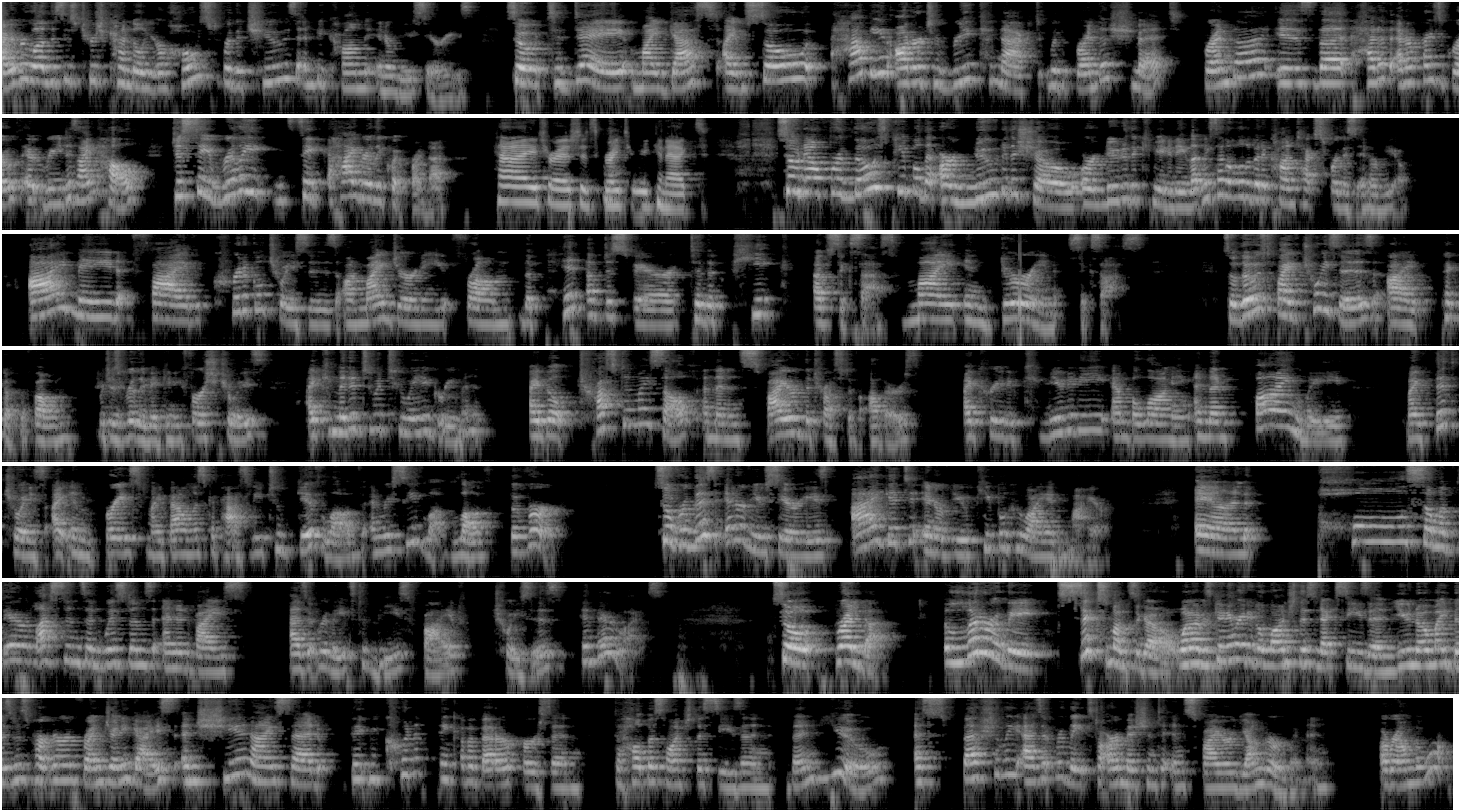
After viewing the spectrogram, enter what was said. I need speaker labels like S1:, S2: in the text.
S1: Hi, everyone. This is Trish Kendall, your host for the Choose and Become interview series. So, today, my guest, I am so happy and honored to reconnect with Brenda Schmidt. Brenda is the head of enterprise growth at Redesign Health. Just say really, say hi really quick, Brenda.
S2: Hi, Trish. It's great to reconnect.
S1: So now for those people that are new to the show or new to the community, let me set a little bit of context for this interview. I made five critical choices on my journey from the pit of despair to the peak of success, my enduring success. So, those five choices, I picked up the phone, which is really making a first choice. I committed to a two way agreement. I built trust in myself and then inspired the trust of others. I created community and belonging. And then finally, my fifth choice, I embraced my boundless capacity to give love and receive love, love the verb. So, for this interview series, I get to interview people who I admire and pull some of their lessons and wisdoms and advice as it relates to these five choices in their lives. So, Brenda, literally six months ago, when I was getting ready to launch this next season, you know my business partner and friend, Jenny Geis, and she and I said that we couldn't think of a better person to help us launch this season than you, especially as it relates to our mission to inspire younger women around the world.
